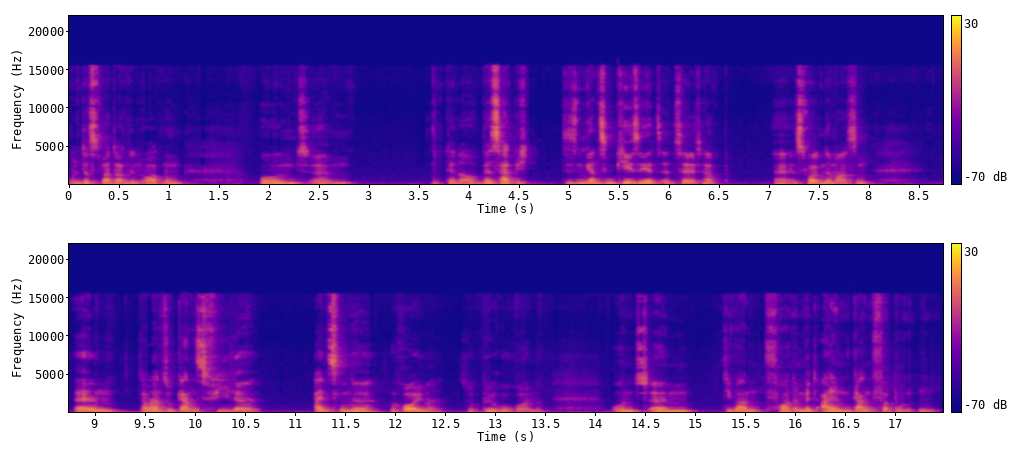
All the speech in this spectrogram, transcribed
Und das war dann in Ordnung. Und ähm, genau, weshalb ich diesen ganzen Käse jetzt erzählt habe, äh, ist folgendermaßen. Ähm, da waren so ganz viele einzelne Räume, so Büroräume. Und ähm, die waren vorne mit einem Gang verbunden.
